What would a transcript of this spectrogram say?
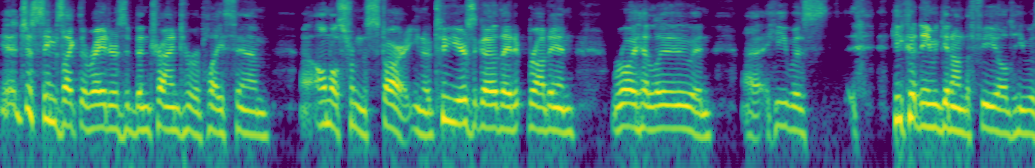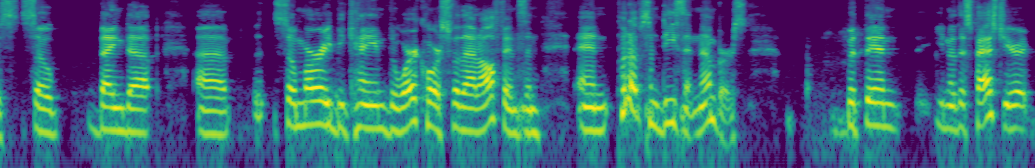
Yeah, it just seems like the Raiders have been trying to replace him uh, almost from the start. You know, two years ago they brought in Roy Helu, and uh, he was he couldn't even get on the field. He was so banged up. Uh, so Murray became the workhorse for that offense and and put up some decent numbers. But then, you know, this past year it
